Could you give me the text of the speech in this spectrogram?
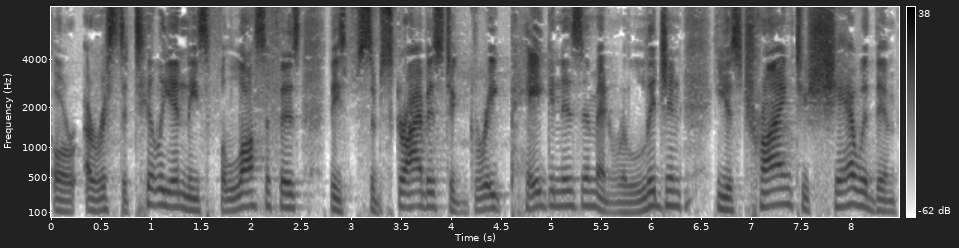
or Aristotelian, these philosophers, these subscribers to Greek paganism and religion. He is trying to share with them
